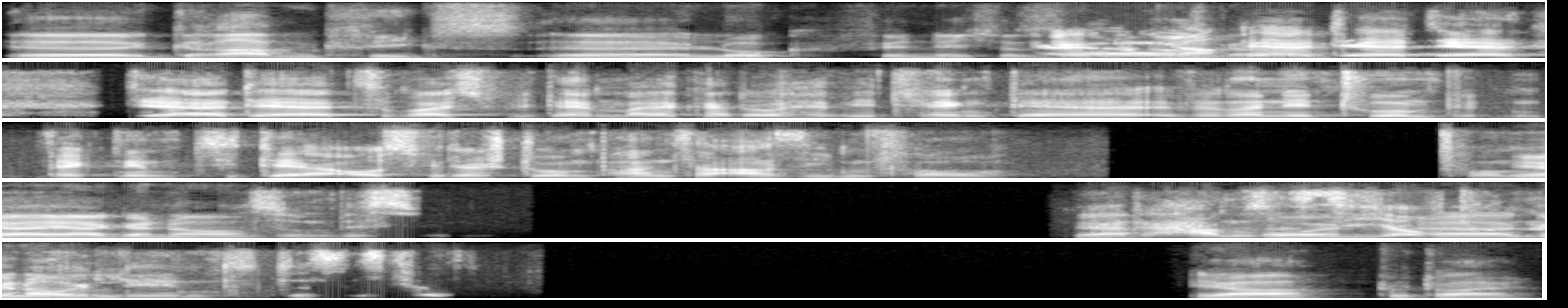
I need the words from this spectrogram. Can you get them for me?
äh, Grabenkriegs-Look, äh, finde ich. ja. Der, der, der, der, der, zum Beispiel der Malkador Heavy Tank, der, wenn man den Turm wegnimmt, sieht der aus wie der Sturmpanzer A7V. Vom, ja, ja, genau. So ein bisschen. Ja, da haben sie und, sich auch äh, genau. gelehnt. Das ist das. Ja, total.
